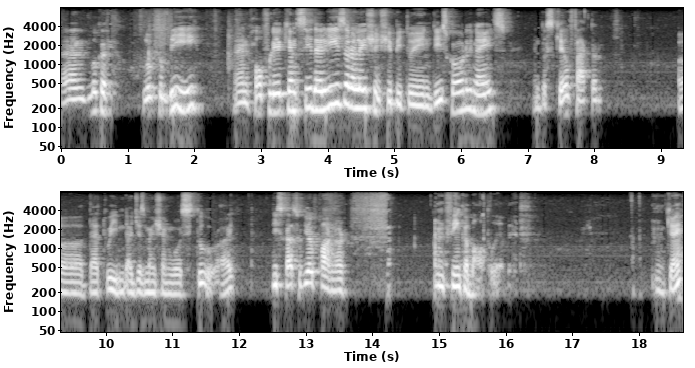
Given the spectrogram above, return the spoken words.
and look at look to B and hopefully you can see there is a relationship between these coordinates and the scale factor uh, that we I just mentioned was 2 right? Discuss with your partner and think about a little bit. Okay.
